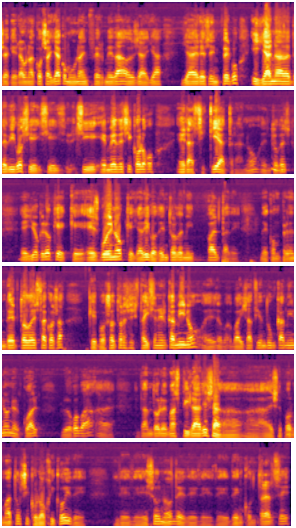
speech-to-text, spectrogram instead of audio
sea, que era una cosa ya como una enfermedad, o sea, ya, ya eres enfermo y ya nada te digo si, si, si en vez de psicólogo era psiquiatra, ¿no? Entonces, eh, yo creo que, que es bueno que, ya digo, dentro de mi falta de, de comprender toda esta cosa, que vosotros estáis en el camino, eh, vais haciendo un camino en el cual luego va eh, dándole más pilares a, ese formato psicológico y de, de, de eso, ¿no? De- de encontrarse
